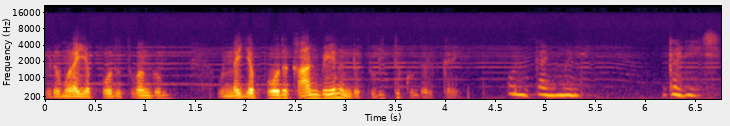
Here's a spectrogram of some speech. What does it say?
விடுமுறை எப்போது துவங்கும்? உன்னை எப்போது காண்பேன் என்று துடித்துக் கொண்டிருக்கிறேன். உன் கண்மணி கணேஷ்.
